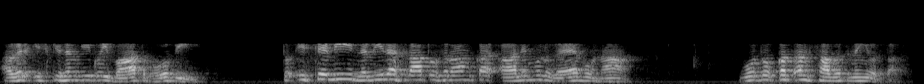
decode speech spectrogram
اگر اس قسم کی کوئی بات ہو بھی، تو اس سے بھی نبی السلاط اسلام کا عالم الغیب ہونا وہ تو قطعا ثابت نہیں ہوتا۔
